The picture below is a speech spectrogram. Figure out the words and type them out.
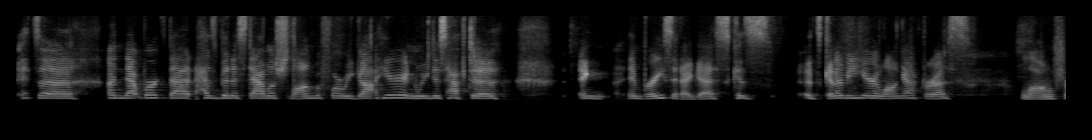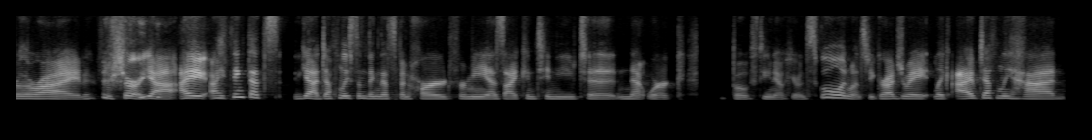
it's a a network that has been established long before we got here, and we just have to en- embrace it, I guess, because it's gonna be here long after us long for the ride for sure yeah i i think that's yeah definitely something that's been hard for me as i continue to network both you know here in school and once we graduate like i've definitely had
